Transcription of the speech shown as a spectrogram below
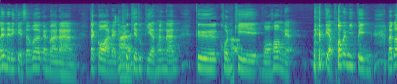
เล่น dedicate server กันมานาน แต่ก่อนเนี่ยก็คือใช่ peer to peer ทั้งนั้น คือคนครีหัวห้องเนี่ยได้เปรียบเพราะไม่มี ping แล้วก็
